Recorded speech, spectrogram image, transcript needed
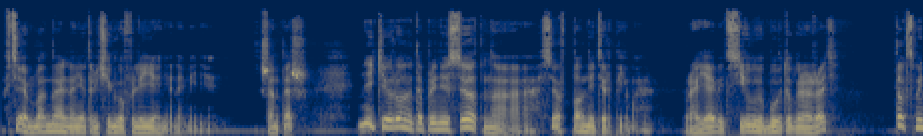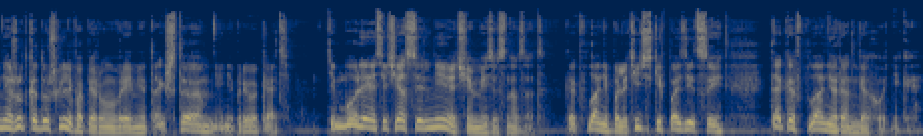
У тебя банально нет рычагов влияния на меня. Шантаж? Некий урон это принесет, но все вполне терпимо. Проявит силу и будет угрожать? Токс меня жутко душили по первому времени, так что мне не привыкать. Тем более я сейчас сильнее, чем месяц назад, как в плане политических позиций, так и в плане ранга охотника.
